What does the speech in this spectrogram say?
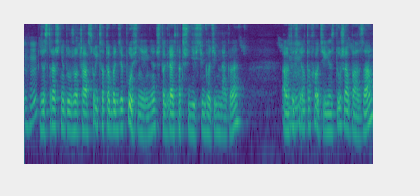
Mhm. że strasznie dużo czasu i co to będzie później, nie? Czy to gra jest na 30 godzin nagle? Ale to już Mhm. nie o to chodzi. Jest duża baza.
